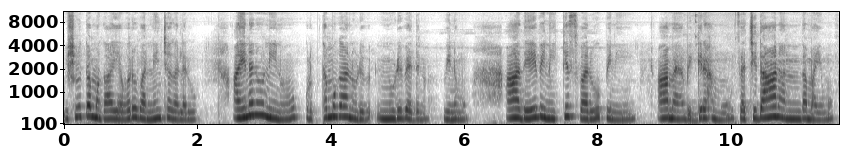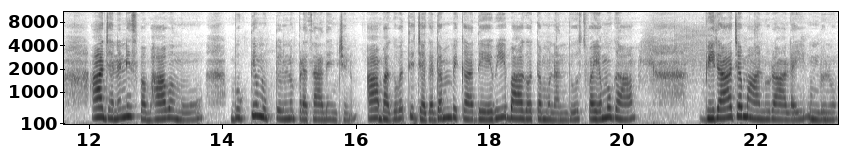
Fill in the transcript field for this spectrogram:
విశృతముగా ఎవరు వర్ణించగలరు? అయినను నేను క్లుప్తముగా నుడి నుడివెదను వినుము. ఆ దేవి నిత్య స్వరూపిణి ఆమె విగ్రహము సచ్చిదానందమయము. ఆ జనని స్వభావము భుక్తి ముక్తులను ప్రసాదించును. ఆ భగవతి జగదంబిక దేవీ భాగవతమునందు స్వయముగా విరాజమానురాలై ఉండును.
